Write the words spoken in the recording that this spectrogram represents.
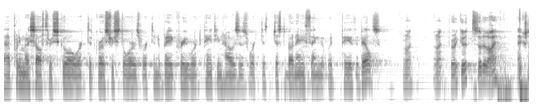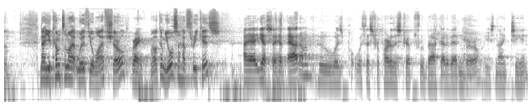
uh, putting myself through school, worked at grocery stores, worked in a bakery, worked painting houses, worked just, about anything that would pay the bills. All right, all right, very good. So did I. Excellent. Now, you come tonight with your wife, Cheryl. Right. Welcome. You also have three kids. I, uh, yes, I have Adam, who was with us for part of this trip, flew back out of Edinburgh. He's 19.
